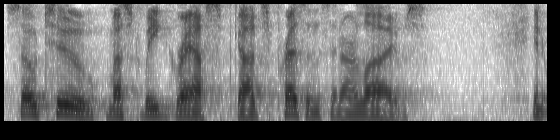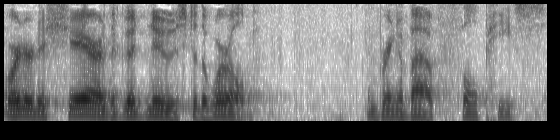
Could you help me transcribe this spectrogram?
so too must we grasp God's presence in our lives in order to share the good news to the world and bring about full peace.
